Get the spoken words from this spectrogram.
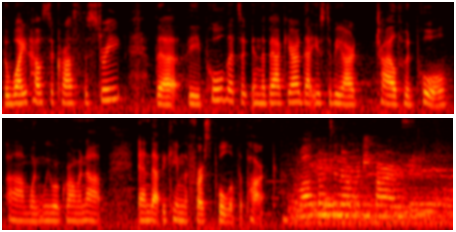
the White House across the street, the, the pool that's in the backyard, that used to be our childhood pool um, when we were growing up, and that became the first pool of the park. Welcome to Normandy Farms.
